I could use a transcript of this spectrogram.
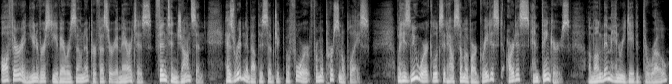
Author and University of Arizona Professor Emeritus Fenton Johnson has written about this subject before from a personal place. But his new work looks at how some of our greatest artists and thinkers, among them Henry David Thoreau,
